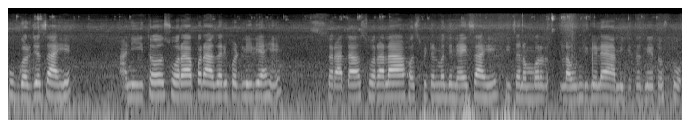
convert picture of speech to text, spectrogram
खूप गरजेचं आहे. आणि इथं स्वरा पण आजारी पडलेली आहे. तर आता स्वराला हॉस्पिटलमध्ये न्यायचं आहे. तिचा नंबर लावून दिलेला आहे. आम्ही जिथं नेत असतो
